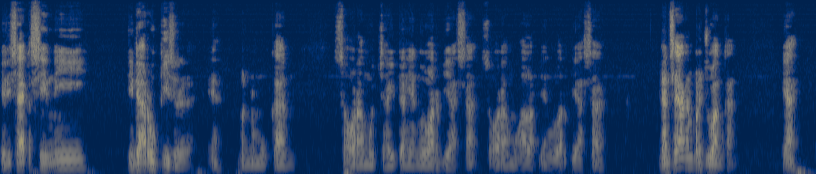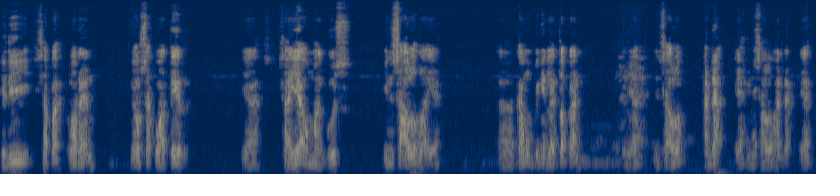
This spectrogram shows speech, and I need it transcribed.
Jadi saya ke sini tidak rugi, saudara, ya, menemukan seorang mujahidah yang luar biasa, seorang mualaf yang luar biasa, dan saya akan perjuangkan. Ya, jadi siapa? Loren, nggak usah khawatir. Ya, saya Om Agus, insya Allah lah ya. Eh, kamu pengen laptop kan? Ya, insya Allah ada. Ya, insya Allah ada. Ya,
